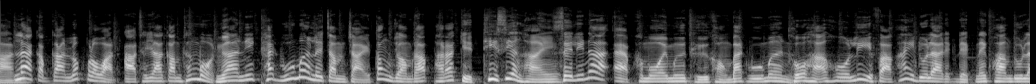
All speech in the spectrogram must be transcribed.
านแลกกับการลบประวัติอาชญากรรมทั้งหมด งานนี้แคทวูแมนเลยจำใจต้องยอมรับภารกิจที่เซี่ยงไฮ้เซรีนาแอบขโมยมือถือของแบทวูแมนโทรหาโฮลี่ฝากให้ดูแลเด็กๆ ในความดูแล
